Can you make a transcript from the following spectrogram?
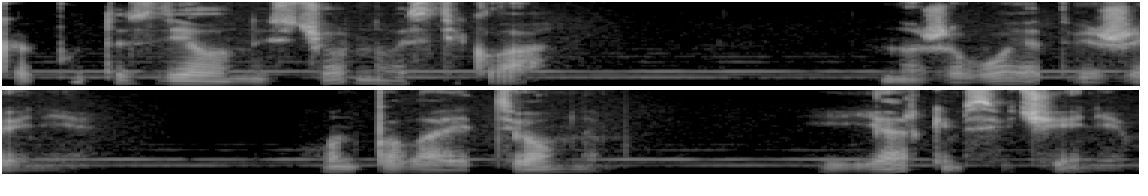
как будто сделан из черного стекла, но живое от движения. Он пылает темным и ярким свечением.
